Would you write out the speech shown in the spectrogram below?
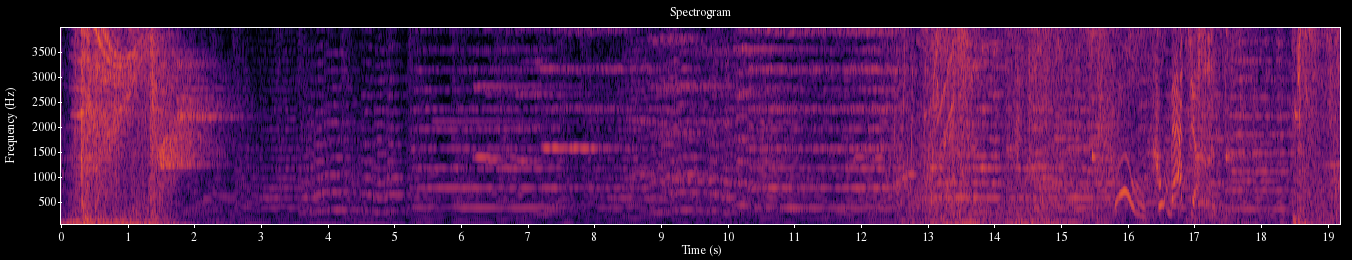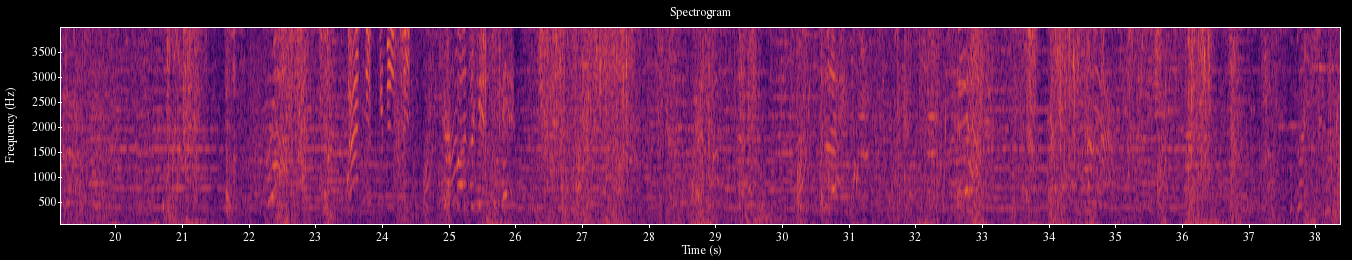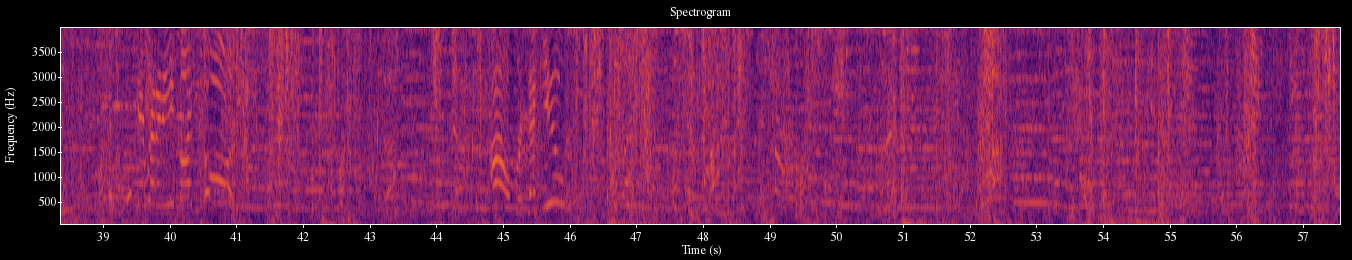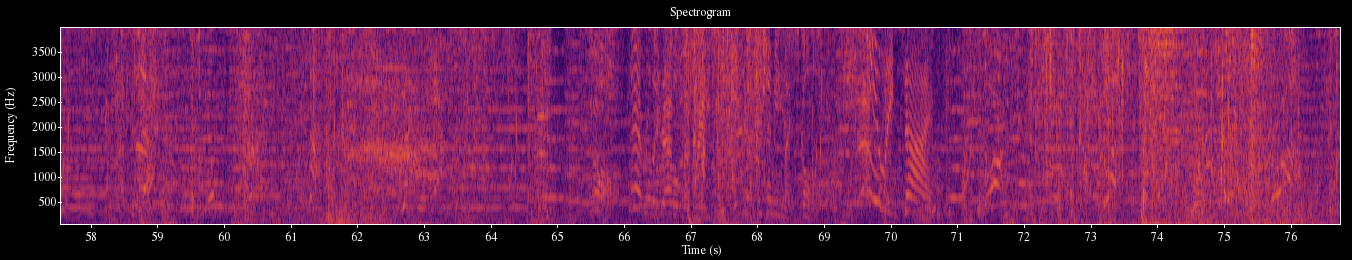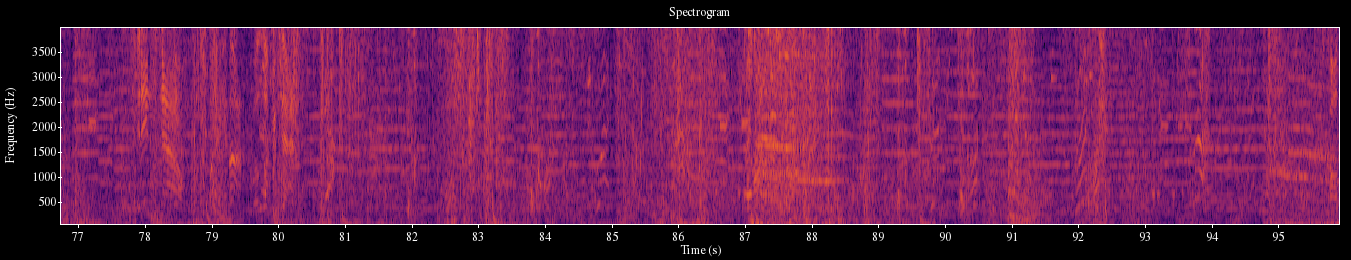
That really rattled my brain. Which I mean my skull. Healing time! It ends now. Huh, well, look at that.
